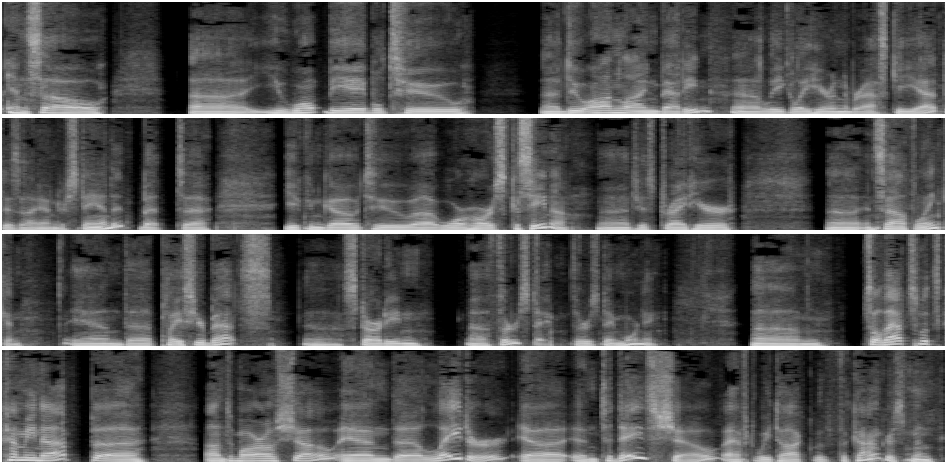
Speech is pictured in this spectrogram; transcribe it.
and so uh, you won't be able to. Uh, do online betting uh, legally here in Nebraska yet, as I understand it, but uh, you can go to Warhorse Casino, just right here uh, in South Lincoln and uh, place your bets uh, starting uh, Thursday, Thursday morning. Um, so that's what's coming up uh, on tomorrow's show. And uh, later in today's show, after we talk with the congressman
